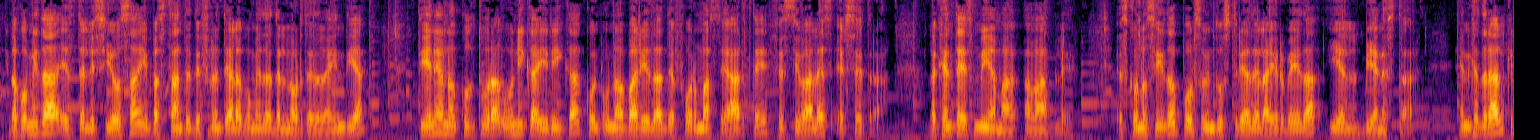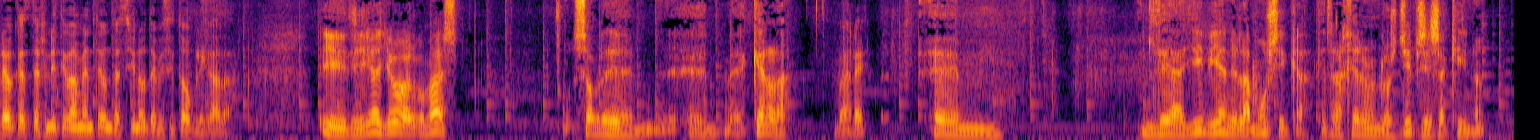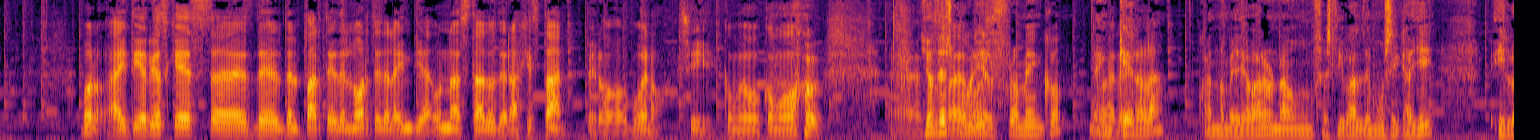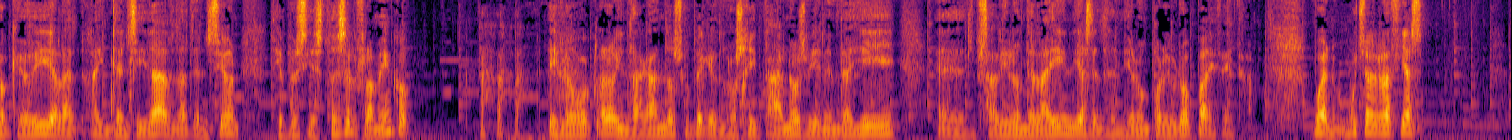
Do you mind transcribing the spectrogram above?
La comida es deliciosa y bastante diferente a la comida del norte de la India. Tiene una cultura única y rica con una variedad de formas de arte, festivales, etc. La gente es muy amable. Es conocido por su industria de la ayurveda y el bienestar. En general, creo que es definitivamente un destino de visita obligada. Y diría yo algo más sobre eh, Kerala. Vale. Em, de allí viene la música que trajeron los gypsies aquí, ¿no? Bueno, hay teorías que es, eh, del parte del norte de la India, un estado de Rajasthan, pero bueno, sí, como... como eh, Yo descubrí el flamenco en Kerala cuando me llevaron a un festival de música allí y lo que oía, la, intensidad, la tensión, dije, pues si esto es el flamenco. y luego, claro, indagando supe que los gitanos vienen de allí, eh, salieron de la India, se descendieron por Europa, etc. Bueno, muchas gracias,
